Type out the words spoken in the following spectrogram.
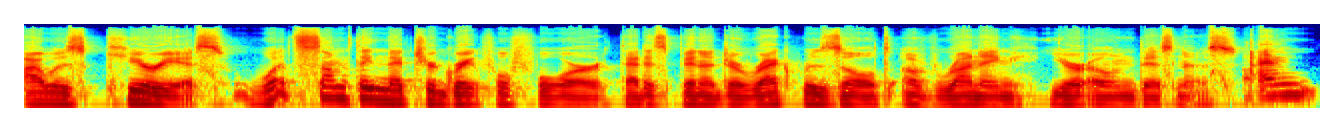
I was curious, what's something that you're grateful for that has been a direct result of running your own business? I'm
